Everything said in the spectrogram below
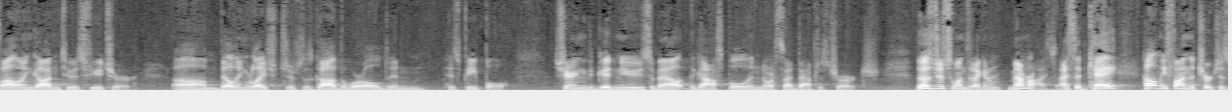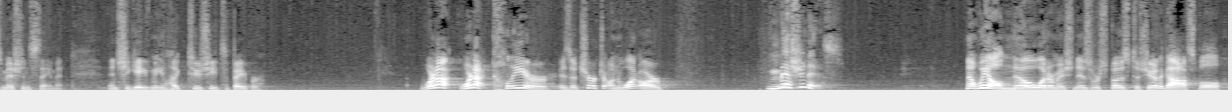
following God into his future, um, building relationships with God, the world, and his people, sharing the good news about the gospel in Northside Baptist Church. Those are just ones that I can memorize. I said, Kay, help me find the church's mission statement. And she gave me like two sheets of paper. We're not, we're not clear as a church on what our mission is. Now, we all know what our mission is. We're supposed to share the gospel,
